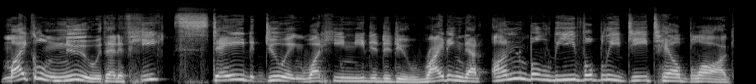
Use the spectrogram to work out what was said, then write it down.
Michael knew that if he stayed doing what he needed to do, writing that unbelievably detailed blog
